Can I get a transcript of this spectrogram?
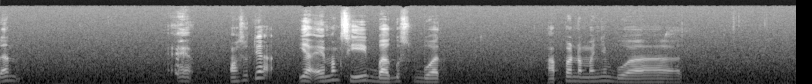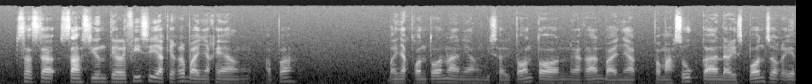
Dan eh maksudnya ya emang sih bagus buat apa namanya buat stasiun televisi. Ya kira banyak yang apa banyak tontonan yang bisa ditonton ya kan? Banyak pemasukan dari sponsor ya,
